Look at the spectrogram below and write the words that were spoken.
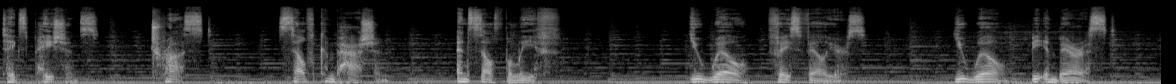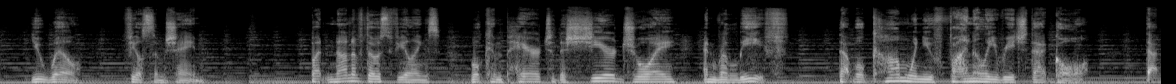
takes patience, trust, self compassion and self belief. You will face failures. You will be embarrassed. You will feel some shame. But none of those feelings will compare to the sheer joy and relief that will come when you finally reach that goal, that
